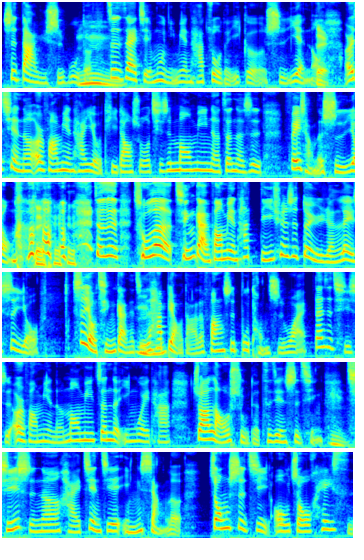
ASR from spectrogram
是大于食物的。嗯、这是在节目里面他做的一个实验哦。对，而且呢，二方面他也有提到说，其实猫咪呢真的是非常的实用。对，就是除了情感方面，它的确是对于人类是有。是有情感的，只是它表达的方式不同之外，嗯、但是其实二方面呢，猫咪真的因为它抓老鼠的这件事情，嗯、其实呢还间接影响了中世纪欧洲黑死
